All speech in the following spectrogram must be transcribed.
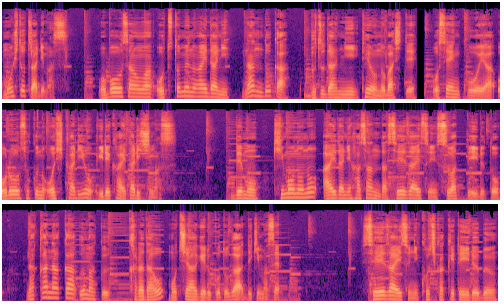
もう一つあります。お坊さんはお勤めの間に何度か仏壇に手を伸ばしてお線香やおろうそくのお光を入れ替えたりします。でも着物の間に挟んだ正座椅子に座っているとなかなかうまく体を持ち上げることができません。正座椅子に腰掛けている分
